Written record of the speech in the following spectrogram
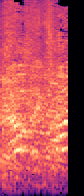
No,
